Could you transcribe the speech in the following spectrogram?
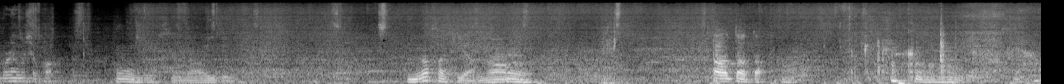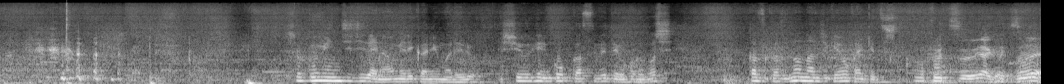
もらいましょうか。ホームスないで紫やな、ああったあった。植民地時代のアメリカに生まれる周辺国家全てを滅ぼし数々の難事件を解決した。普通やけど普通や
